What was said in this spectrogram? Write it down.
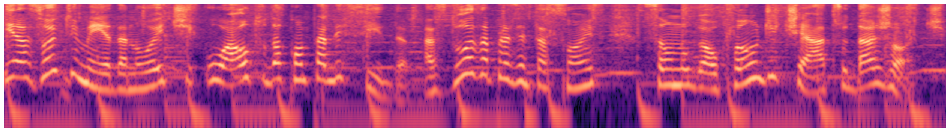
E às 8 e meia da noite, O Alto da Compadecida. As duas apresentações são no Galpão de Teatro da Jote.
